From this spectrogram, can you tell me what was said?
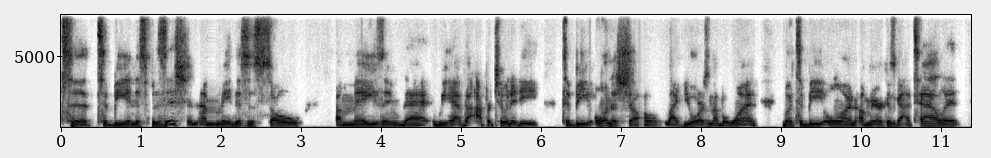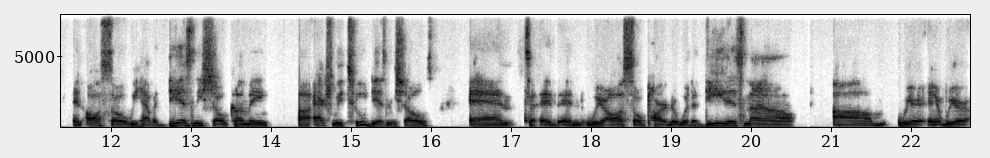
to to be in this position. I mean, this is so amazing that we have the opportunity to be on a show like yours, number one, but to be on America's Got Talent. And also, we have a Disney show coming, uh, actually, two Disney shows. And, to, and and we're also partnered with Adidas now. Um, we're and we're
